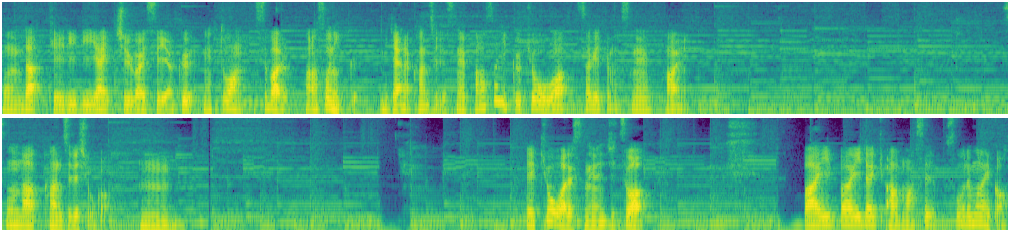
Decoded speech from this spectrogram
ホンダ、KDDI、中外製薬、ネットワン、スバル、パナソニックみたいな感じですね。パナソニック今日は下げてますね。はい。そんな感じでしょうか。うん。で、今日はですね、実は、売買代金、あ、まあ、そうでもないか。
